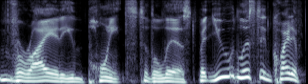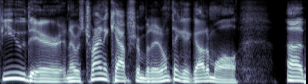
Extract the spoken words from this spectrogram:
variety points to the list. But you listed quite a few there, and I was trying to capture them, but I don't think I got them all. Uh,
